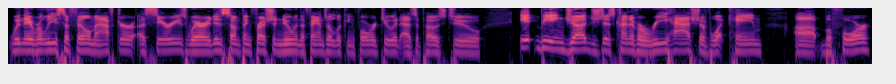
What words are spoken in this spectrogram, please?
when they release a film after a series where it is something fresh and new and the fans are looking forward to it as opposed to it being judged as kind of a rehash of what came uh, before.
